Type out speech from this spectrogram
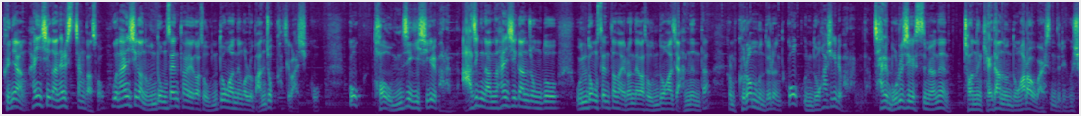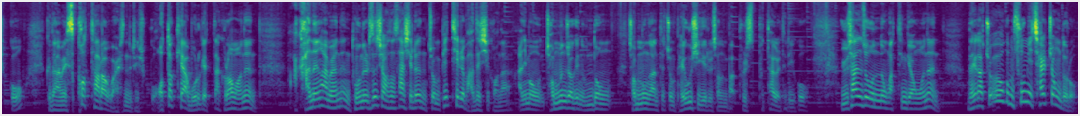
그냥 1시간 헬스장 가서 혹은 1시간 운동센터에 가서 운동하는 걸로 만족하지 마시고 꼭 더 움직이시길 바랍니다. 아직 나는 1시간 정도 운동센터나 이런 데 가서 운동하지 않는다? 그럼 그런 분들은 꼭 운동하시길 바랍니다. 잘 모르시겠으면은 저는 계단 운동하라고 말씀드리고 싶고 그 다음에 스쿼트 하라고 말씀드리고 싶고 어떻게 해야 모르겠다 그러면은 아, 가능하면 그렇다면은 돈을 쓰셔서 사실은 좀 PT를 받으시거나 아니면 전문적인 운동 전문가한테 좀 배우시 기를 저는 부탁을 드리고 유산소 운동 같은 경우는 내가 조금 숨이 찰 정도로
